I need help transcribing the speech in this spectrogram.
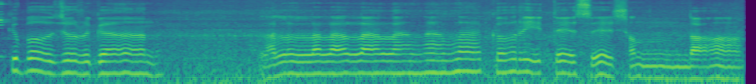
এক বজর গান। লালা করিতেছে সন্ধান।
